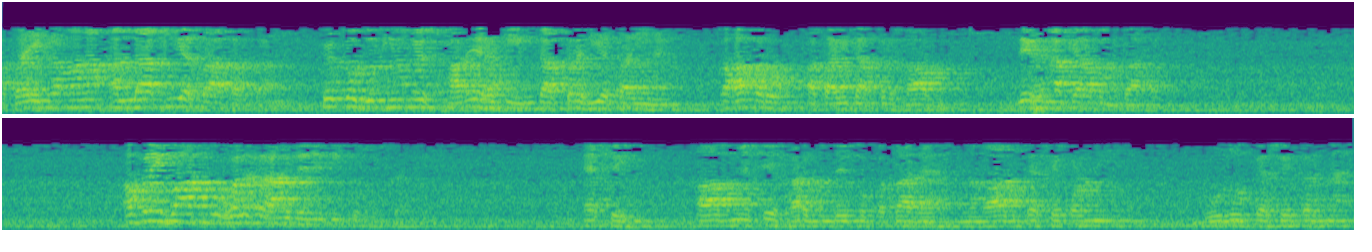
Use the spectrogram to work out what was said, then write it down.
عطائی کا معنی اللہ کی عطا کرتا ہے پھر تو دنیا میں سارے حکیم ڈاکٹر ہی عطائی ہیں۔ کہا کرو عطائی ڈاکٹر صاحب۔ دیکھنا کیا بنتا ہے۔ اپنی بات کو غلط رنگ دینے کی کوشش کرتے ہیں۔ ایسے ہی۔ آپ میں سے ہر بندے کو پتا ہے نماز کیسے پڑھنی ہے، وضو کیسے کرنا ہے۔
